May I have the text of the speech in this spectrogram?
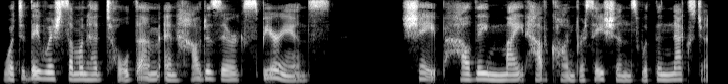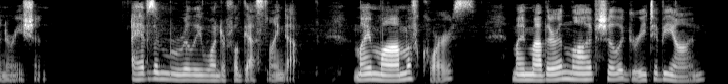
What did they wish someone had told them, and how does their experience shape how they might have conversations with the next generation? I have some really wonderful guests lined up. My mom, of course, my mother in law, if she'll agree to be on,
